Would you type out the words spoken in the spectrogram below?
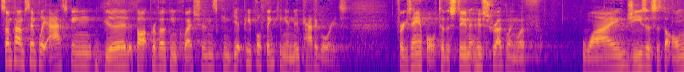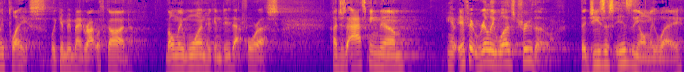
sometimes simply asking good, thought provoking questions can get people thinking in new categories. For example, to the student who's struggling with why Jesus is the only place we can be made right with God, the only one who can do that for us. Uh, just asking them, you know, if it really was true, though, that Jesus is the only way,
